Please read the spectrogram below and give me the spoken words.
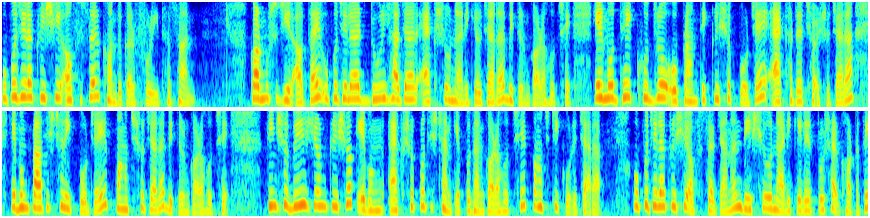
উপজেলা কৃষি অফিসার খন্দকার ফরিদ হাসান। কর্মসূচির আওতায় উপজেলার দুই হাজার একশো নারিকেল চারা বিতরণ করা হচ্ছে। এর মধ্যে ক্ষুদ্র ও প্রান্তিক কৃষক পর্যায়ে এক হাজার ছয়শো চারা এবং প্রাতিষ্ঠানিক পর্যায়ে পাঁচশো চারা বিতরণ করা হচ্ছে। তিনশো বিশ জন কৃষক এবং একশো প্রতিষ্ঠানকে প্রদান করা হচ্ছে পাঁচটি করে চারা। উপজেলা কৃষি অফিসার জানান, দেশীয় নারিকেলের প্রসার ঘটাতে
